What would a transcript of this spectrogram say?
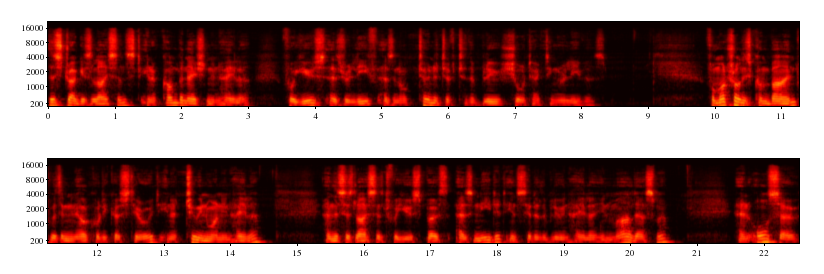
this drug is licensed in a combination inhaler for use as relief as an alternative to the blue short acting relievers. Formoterol is combined with an inhaled corticosteroid in a two in one inhaler, and this is licensed for use both as needed instead of the blue inhaler in mild asthma and also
